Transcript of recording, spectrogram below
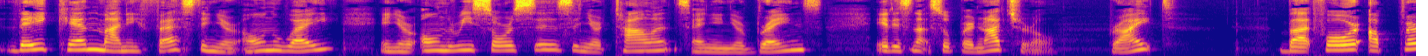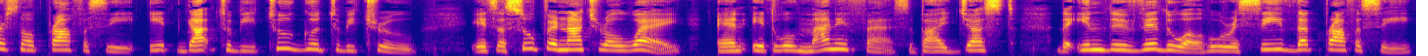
they can manifest in your own way, in your own resources, in your talents, and in your brains, it is not supernatural, right? But for a personal prophecy, it got to be too good to be true. It's a supernatural way, and it will manifest by just the individual who received that prophecy.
